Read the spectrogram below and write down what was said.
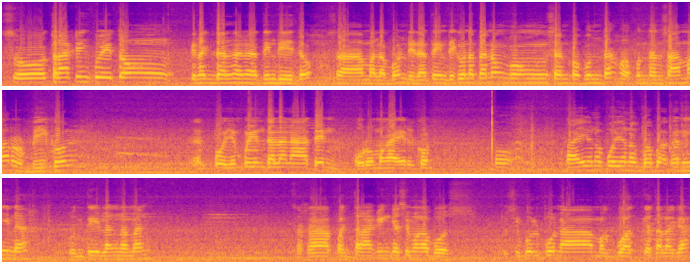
So, tracking po itong pinagdalhan natin dito sa Malabon. Di natin, hindi ko natanong kung saan papunta. Papuntan Samar or Bicol. Yan po, yan po yung dala natin. Puro mga aircon. So, tayo na po yung nagbaba kanina. Kunti lang naman. Saka pag tracking kasi mga boss, possible po na magbuhat ka talaga.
